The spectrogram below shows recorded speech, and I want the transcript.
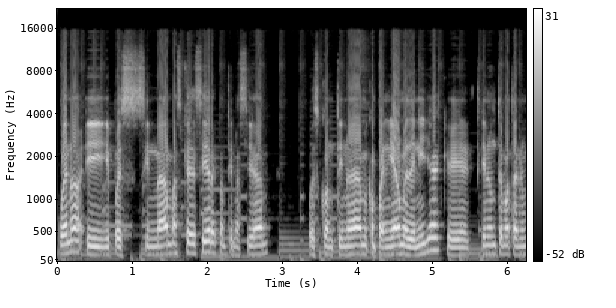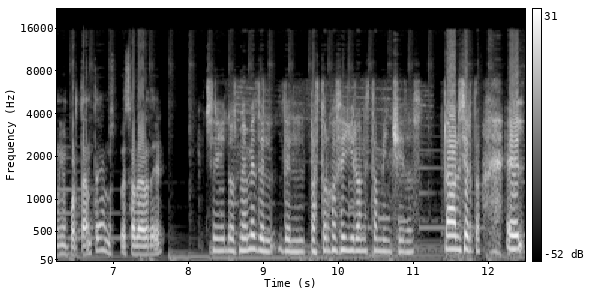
Bueno, y pues sin nada más que decir, a continuación, pues continúa mi compañero Medenilla, que tiene un tema también muy importante, ¿nos puedes hablar de él? Sí, los memes del, del pastor José Girón están bien chidos. No, no es cierto. El,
